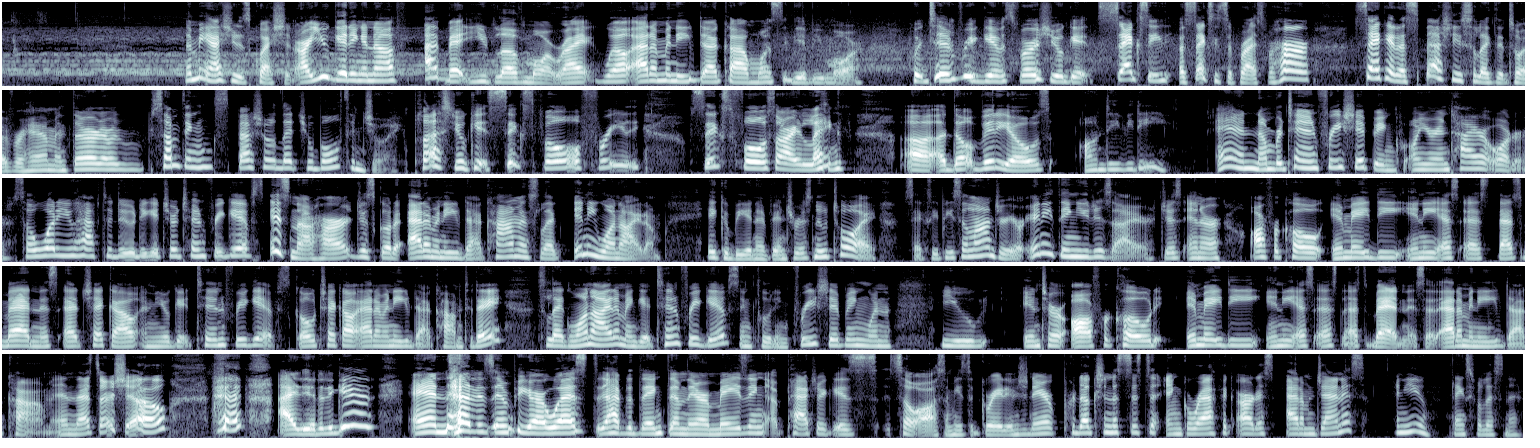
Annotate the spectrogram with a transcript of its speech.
Let me ask you this question. Are you getting enough? I bet you'd love more, right? Well, adamandeve.com wants to give you more. With 10 free gifts, first you'll get sexy, a sexy surprise for her. Second, a specially selected toy for him. And third, something special that you'll both enjoy. Plus, you'll get six full free, six full, sorry, length uh, adult videos on DVD. And number 10, free shipping on your entire order. So, what do you have to do to get your 10 free gifts? It's not hard. Just go to adamandeve.com and select any one item. It could be an adventurous new toy, sexy piece of laundry, or anything you desire. Just enter offer code MADNESS, that's madness, at checkout, and you'll get 10 free gifts. Go check out adamandeve.com today. Select one item and get 10 free gifts, including free shipping when you enter offer code M-A-D-N-E-S-S, that's badness at adamandeve.com. And that's our show. I did it again. And that is NPR West. I have to thank them. They're amazing. Patrick is so awesome. He's a great engineer, production assistant, and graphic artist, Adam Janis. And you. Thanks for listening.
